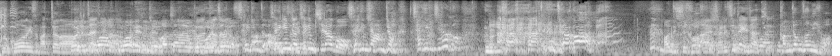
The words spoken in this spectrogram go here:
그 공항에서 봤잖아. 보여줬잖아 제가 공항에서 저희 봤잖아요. 그거 뭐였죠? 했잖아. 책임져. 책임져 책임지라고 책임져. 책임지라고. 책임지라고. 아 근데 진짜 좋았어. 아 잘했어. 진짜 괜찮았지 감정선이 좋아.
